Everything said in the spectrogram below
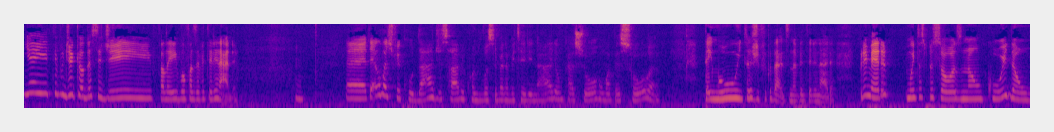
E aí teve um dia que eu decidi, falei, vou fazer veterinária. É, tem alguma dificuldade, sabe, quando você vai na veterinária, um cachorro, uma pessoa? Tem muitas dificuldades na veterinária. Primeiro, muitas pessoas não cuidam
